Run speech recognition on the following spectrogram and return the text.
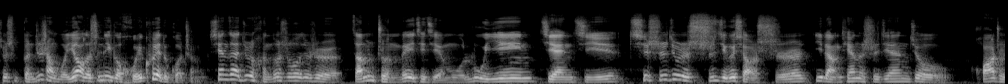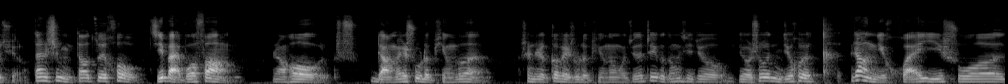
就是本质上我要的是那个回馈的过程。现在就是很多时候就是咱们准备一期节目、录音、剪辑，其实就是十几个小时、一两天的时间就花出去了。但是你到最后几百播放，然后两位数的评论，甚至个位数的评论，我觉得这个东西就有时候你就会让你怀疑说，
